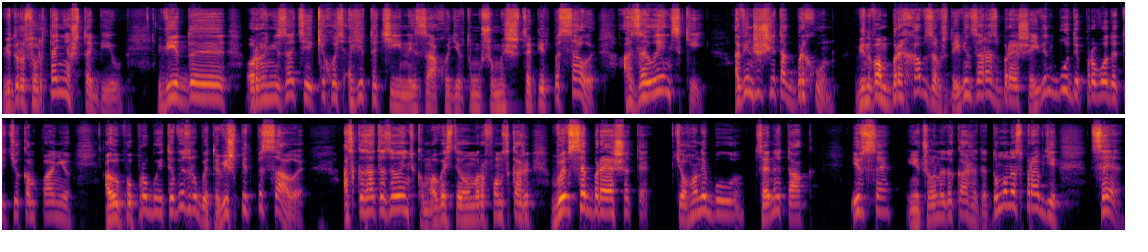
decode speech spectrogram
від розгортання штабів, від е, організації якихось агітаційних заходів, тому що ми ж це підписали. А Зеленський, а він же ж і так брехун. Він вам брехав завжди, він зараз бреше, і він буде проводити цю кампанію. Але попробуєте ви зробити, ви ж підписали. А сказати Зеленському, а весь телемарафон скаже: ви все брешете, цього не було, це не так. І все, і нічого не докажете. Тому насправді це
